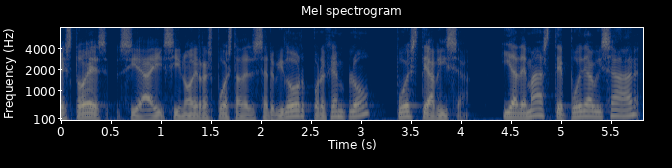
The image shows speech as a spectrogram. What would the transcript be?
esto es, si, hay, si no hay respuesta del servidor, por ejemplo, pues te avisa. Y además te puede avisar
